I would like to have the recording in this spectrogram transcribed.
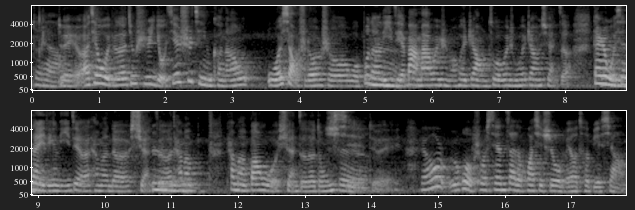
对啊，对，而且我觉得就是有些事情可能。我小时候的时候，我不能理解爸妈为什么会这样做，为什么会这样选择。但是我现在已经理解了他们的选择，嗯他们他们帮我选择的东西。对，然后如果说现在的话，其实我没有特别想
